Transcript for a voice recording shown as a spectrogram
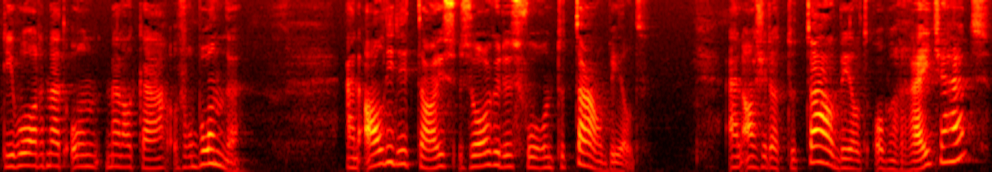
die worden met, on, met elkaar verbonden. En al die details zorgen dus voor een totaalbeeld. En als je dat totaalbeeld op een rijtje hebt,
